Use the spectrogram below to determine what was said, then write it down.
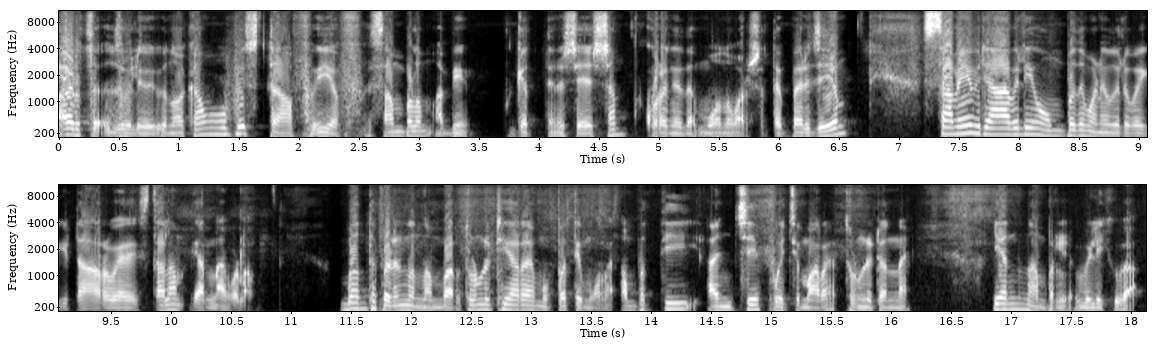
അടുത്ത ജോലി ഒഴിവ് നോക്കാം. ഓഫീസ് സ്റ്റാഫ് എഫ് ശമ്പളം അഭിമുഖത്തിന് ശേഷം കുറഞ്ഞത് മൂന്ന് വർഷത്തെ പരിചയം. സമയം രാവിലെ ഒമ്പത് മണി മുതൽ വൈകിട്ട് ആറ് വരെ. സ്ഥലം എറണാകുളം. ബന്ധപ്പെടുന്ന നമ്പർ തൊണ്ണൂറ്റിയാറ് മുപ്പത്തി മൂന്ന് അമ്പത്തി അഞ്ച് പൂജ്യം ആറ് തൊണ്ണൂറ്റൊന്ന് എന്ന നമ്പറിൽ വിളിക്കുക.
